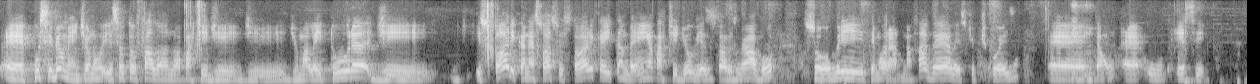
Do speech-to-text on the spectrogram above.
É, possivelmente, eu não, isso eu estou falando a partir de, de, de uma leitura de, de histórica, né, sócio-histórica, e também a partir de ouvir as histórias do meu avô sobre ter morado na favela, esse tipo de coisa. É, uhum. Então, é, o, esse,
